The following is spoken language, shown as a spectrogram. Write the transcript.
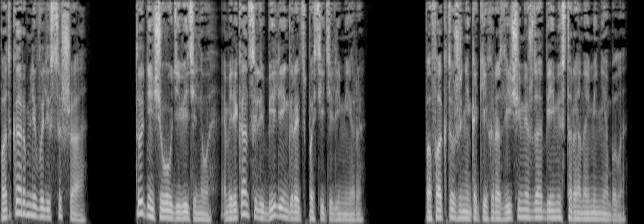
подкармливали США. Тут ничего удивительного, американцы любили играть спасителей мира. По факту же никаких различий между обеими сторонами не было.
